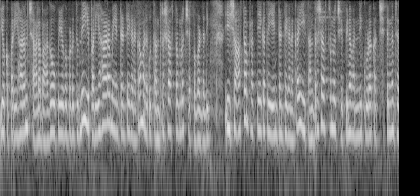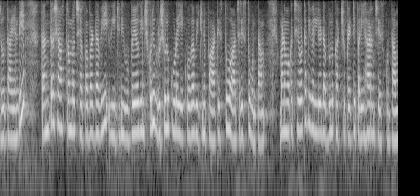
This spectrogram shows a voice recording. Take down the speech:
ఈ యొక్క పరిహారం చాలా బాగా ఉపయోగపడుతుంది. ఈ పరిహారం ఏంటంటే కనుక మనకు తంత్రశాస్త్రంలో చెప్పబడ్డది. ఈ శాస్త్రం ప్రత్యేకత ఏంటంటే కనుక ఈ తంత్రశాస్త్రంలో చెప్పినవన్నీ కూడా ఖచ్చితంగా జరుగుతాయండి. తంత్రశాస్త్రంలో చెప్పబడ్డవి వీటిని ఉపయోగించుకొని ఋషులు కూడా ఎక్కువగా వీటిని పాటిస్తూ ఆచరిస్తూ ఉంటాం. మనం ఒక చోటకి వెళ్ళి డబ్బులు ఖర్చు పెట్టి పరిహారం చేసుకుంటాం.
